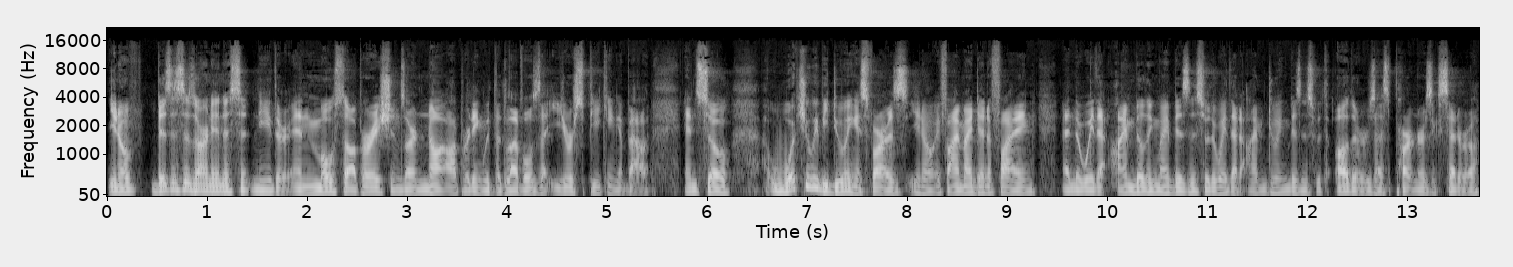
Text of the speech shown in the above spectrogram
you know, businesses aren't innocent neither, and most operations are not operating with the levels that you're speaking about. And so, what should we be doing as far as you know, if I'm identifying and the way that I'm building my business or the way that I'm doing business with others as partners, et cetera?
